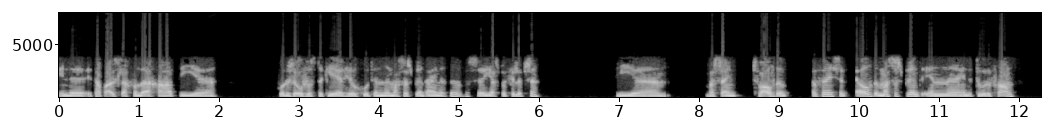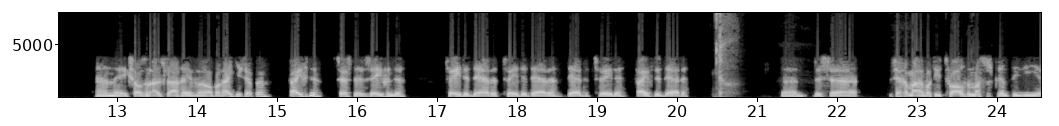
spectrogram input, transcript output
in de etappeuitslag vandaag gehad die voor de zoveelste keer heel goed een massasprint eindigde. Dat was Jasper Philipsen. Die was zijn twaalfde of is een elfde massasprint in, uh, in de Tour de France. En ik zal zijn uitslagen even op een rijtje zetten. Vijfde, zesde, zevende, tweede, derde, tweede, derde, derde, tweede, vijfde, derde. Dus zeg het maar, wat die twaalfde massasprint die, die,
